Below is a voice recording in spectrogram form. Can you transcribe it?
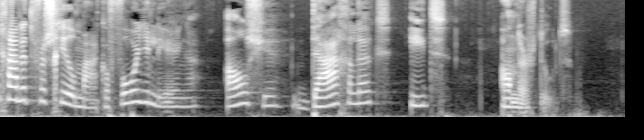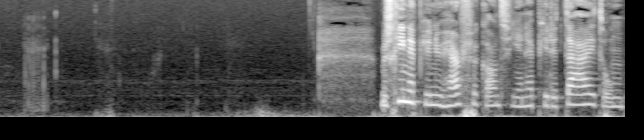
gaat het verschil maken voor je leerlingen als je dagelijks iets anders doet. Misschien heb je nu herfstvakantie en heb je de tijd om.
